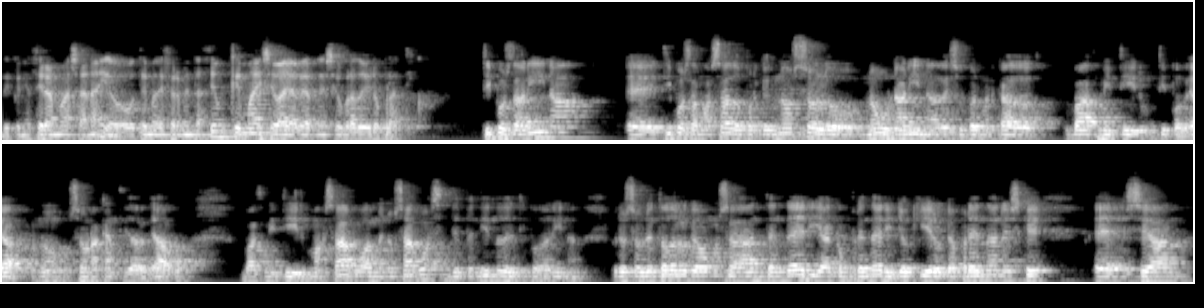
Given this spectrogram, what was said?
de coñecer a masa nai o tema de fermentación, que máis se vai a ver nese obradoiro práctico? Tipos de harina, eh, tipos de amasado, porque non só non unha harina de supermercado va a admitir un tipo de agua, ¿no? o sea, una cantidad de agua. Va a admitir más agua, menos agua, dependiendo del tipo de harina. Pero sobre todo lo que vamos a entender y a comprender, y yo quiero que aprendan, es que eh, sean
